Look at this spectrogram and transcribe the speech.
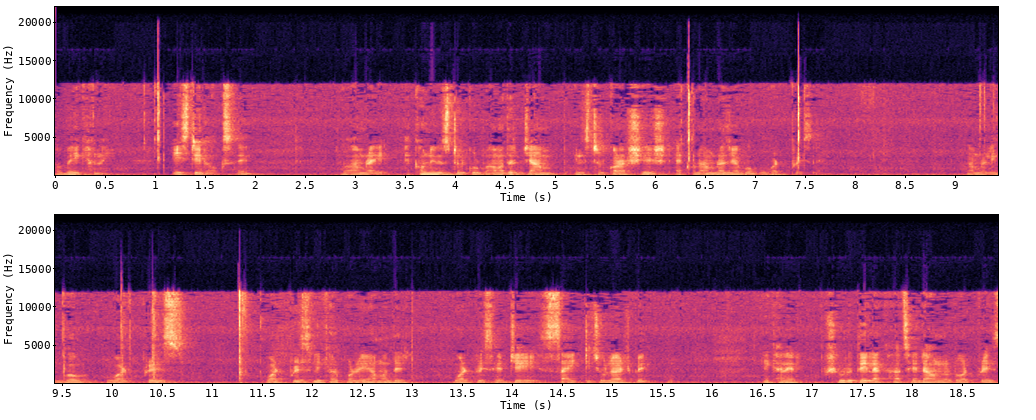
হবে এখানে এইচটি ডক্সে তো আমরা এখন ইনস্টল করব, আমাদের জাম্প ইনস্টল করা শেষ। এখন আমরা যাব ওয়ার্ডপ্রেসে আমরা লিখব ওয়ার্ডপ্রেস ওয়ার্ডপ্রেস লেখার পরে আমাদের ওয়ার্ডপ্রেসের যে সাইটটি চলে আসবে, এখানে শুরুতেই লেখা আছে ডাউনলোড ওয়ার্ডপ্রেস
